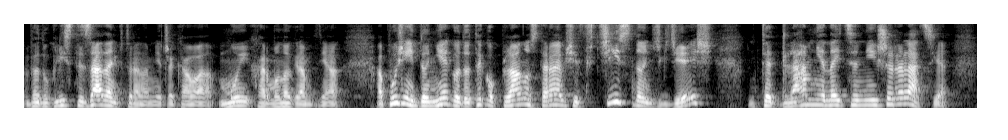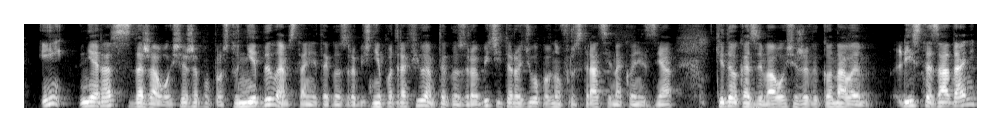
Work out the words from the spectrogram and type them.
według listy zadań, która na mnie czekała, mój harmonogram dnia, a później do niego, do tego planu starałem się wcisnąć gdzieś te dla mnie najcenniejsze relacje. I nieraz zdarzało się, że po prostu nie byłem w stanie tego zrobić, nie potrafiłem tego zrobić i to rodziło pewną frustrację na koniec dnia, kiedy okazywało się, że wykonałem listę zadań,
